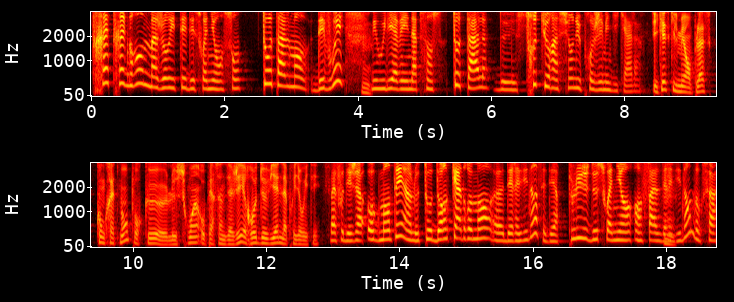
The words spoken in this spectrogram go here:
très très grande majorité des soignants sont totalement dévoués, mais où il y avait une absence totale de structuration du projet médical. Et qu'est-ce qu'il met en place concrètement pour que le soin aux personnes âgées redevienne la priorité? Bah, Il faut déjà augmenter hein, le taux d'encadrement euh, des résidents, c'est-à-dire plus de soignants en face des résidents. Donc ça,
